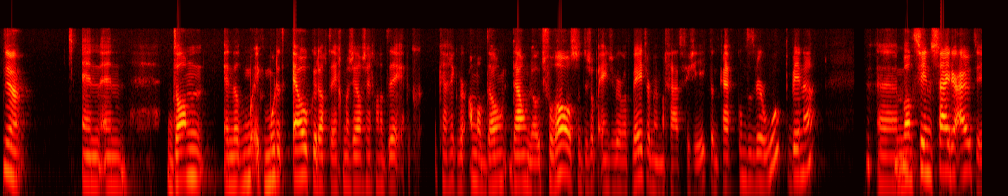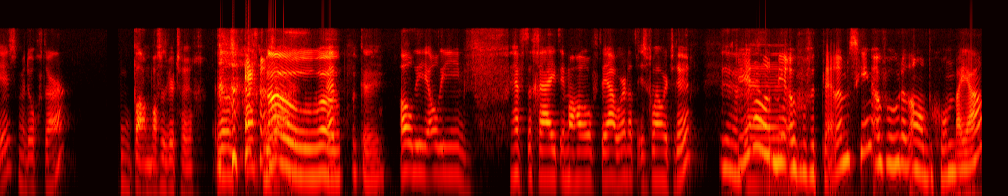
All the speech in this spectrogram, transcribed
Ja, En, en dan, en dat, ik moet het elke dag tegen mezelf zeggen, want dan krijg ik weer allemaal down- downloads. Vooral als het dus opeens weer wat beter met me gaat fysiek. Dan krijg, komt het weer woep binnen. Want sinds zij eruit is, mijn dochter, bam, was het weer terug. Dat was echt bizar. Oh, wow. Oké. Al, die, al die heftigheid in mijn hoofd, ja hoor, dat is gewoon weer terug. Ja. Kun je daar wat Eh, meer over vertellen misschien? Over hoe dat allemaal begon bij jou?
